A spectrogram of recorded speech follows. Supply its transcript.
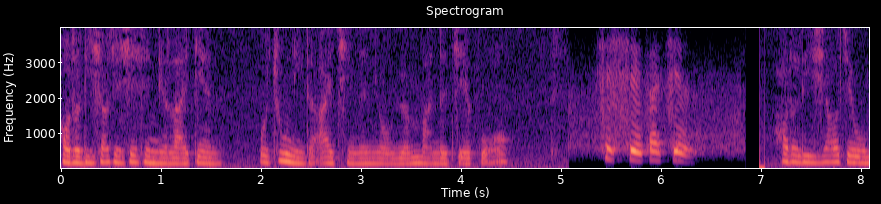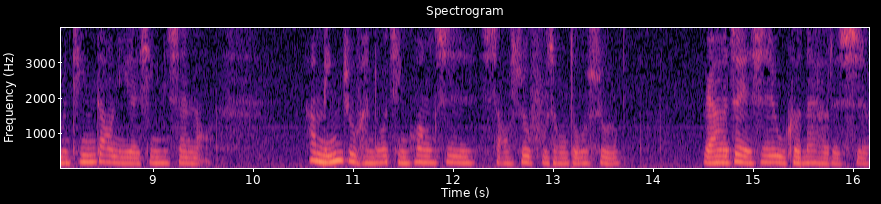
好的，李小姐，谢谢你的来电，我祝你的爱情能有圆满的结果哦。谢谢，再见。好的，李小姐，我们听到你的心声了。那民主很多情况是少数服从多数，然而这也是无可奈何的事哦。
